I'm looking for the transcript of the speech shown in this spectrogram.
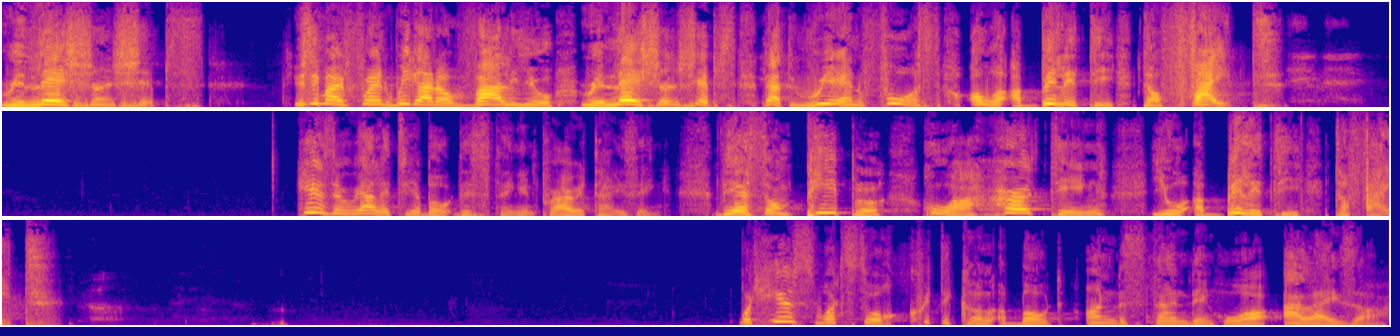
relationships. You see, my friend, we got to value relationships that reinforce our ability to fight. Here's the reality about this thing in prioritizing there are some people who are hurting your ability to fight. But here's what's so critical about understanding who our allies are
